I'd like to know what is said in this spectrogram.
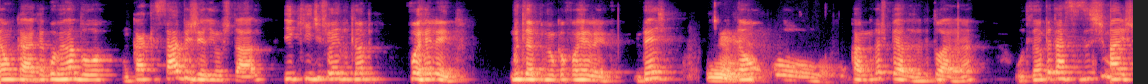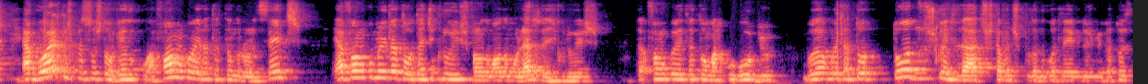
é um cara que é governador, um cara que sabe gerir um Estado e que, diferente do Trump, foi reeleito. O Trump nunca foi reeleito. Entende? É. Então, o, o, caminho das pedras, a vitória, né? O Trump está se mais. Agora que as pessoas estão vendo a forma como ele está tratando o DeSantis, é a forma como ele tratou o Ted Cruz, falando mal da mulher do Ted Cruz, a forma como ele tratou o Marco Rubio, o tratou todos os candidatos que estavam disputando contra ele em 2014,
